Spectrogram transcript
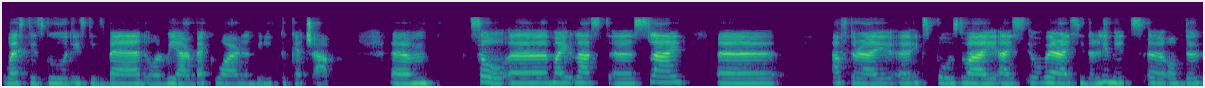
west is good east is bad or we are backward and we need to catch up um, so uh, my last uh, slide uh, after I exposed why I where I see the limits of the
